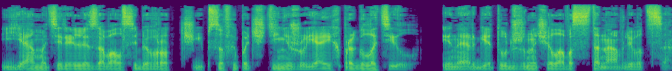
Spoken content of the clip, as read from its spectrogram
Я материализовал себе в рот чипсов и почти не жуя их проглотил. Энергия тут же начала восстанавливаться.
